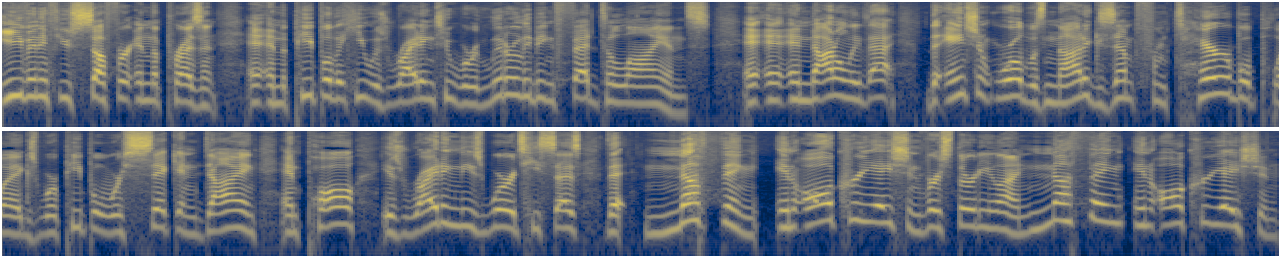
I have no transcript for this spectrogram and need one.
even if you suffer in the present. And, and, the people that he was writing to were literally being fed to lions. And, and, and not only that, the ancient world was not exempt from terrible plagues where people were sick and dying. And Paul is writing these words. He says that nothing in all creation, verse 39, nothing in all creation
